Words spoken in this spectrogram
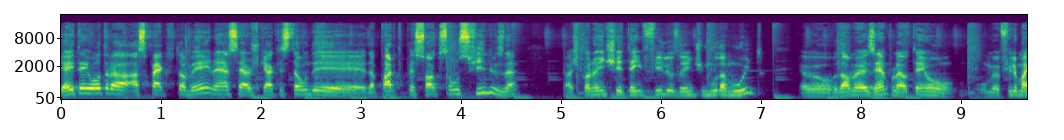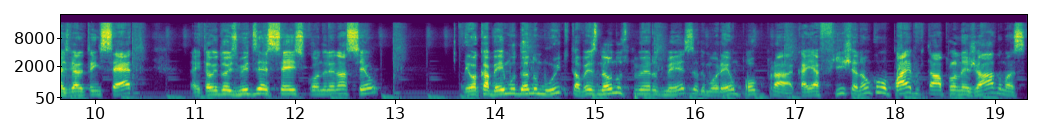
E aí tem outro aspecto também, né, Sérgio, que é a questão de, da parte pessoal, que são os filhos, né? Eu acho que quando a gente tem filhos, a gente muda muito. Eu vou dar o meu exemplo, né? eu tenho o meu filho mais velho tem sete, né? então em 2016, quando ele nasceu, eu acabei mudando muito, talvez não nos primeiros meses, eu demorei um pouco para cair a ficha, não como pai, porque estava planejado, mas,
